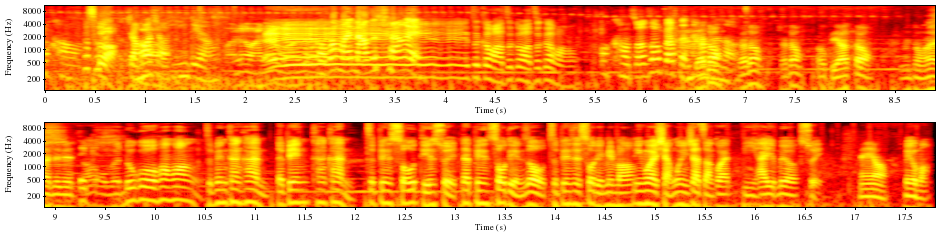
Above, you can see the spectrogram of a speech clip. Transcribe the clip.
我。靠不，扯啊！讲话小心一点哦！完了完了完哎，了，我刚才拿着枪哎哎，这干嘛？这干嘛？这干嘛？我靠，走走，不要等不要动，他们了。不要动，不要动，都不要动，你们等会在这边。然后我们路过晃晃，这边看看，那边看看，这边收点水，那边收点肉，这边再收点面包。另外想问一下长官，你还有没有水？没有，没有吗？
